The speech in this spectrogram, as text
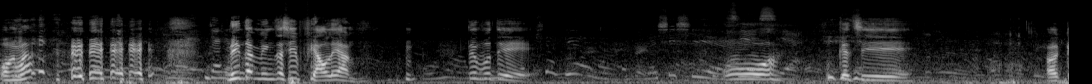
忘了？你的名字是漂亮对不对漂亮了，谢谢。哇不客气 OK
